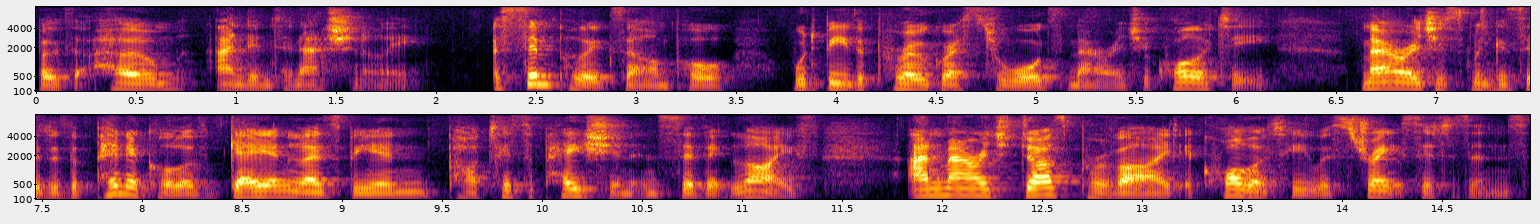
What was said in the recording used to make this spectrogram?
both at home and internationally. A simple example would be the progress towards marriage equality. Marriage has been considered the pinnacle of gay and lesbian participation in civic life, and marriage does provide equality with straight citizens,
